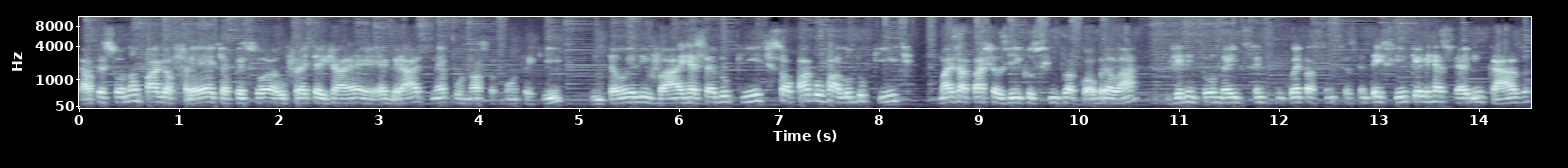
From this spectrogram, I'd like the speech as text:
Tá? A pessoa não paga frete, a pessoa, o frete já é, é grátis, né? Por nossa conta aqui. Então ele vai, recebe o kit, só paga o valor do kit, mais a taxazinha que o Simpla cobra lá, gira em torno aí de 150 a 165 que ele recebe em casa,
